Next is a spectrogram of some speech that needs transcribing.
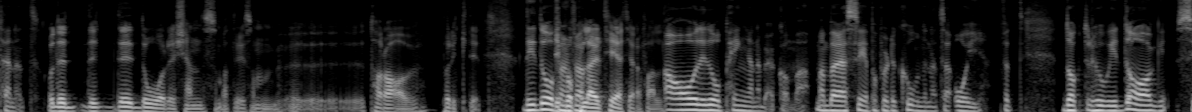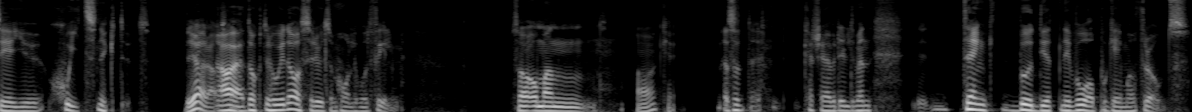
Tenant. Och det, det, det är då det känns som att det liksom eh, tar av på riktigt. Det är då I popularitet i alla fall. ja, och det är då pengarna börjar komma. Man börjar se på produktionen att säga oj, för att Doctor Who idag ser ju skitsnyggt ut. Det gör det alltså? Ja, Doctor Who idag ser ut som Hollywoodfilm. Så om man, ja okej. Alltså, det- kanske överdrivet, men tänk budgetnivå på Game of Thrones.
